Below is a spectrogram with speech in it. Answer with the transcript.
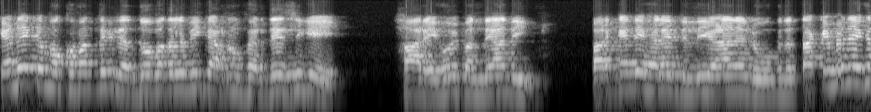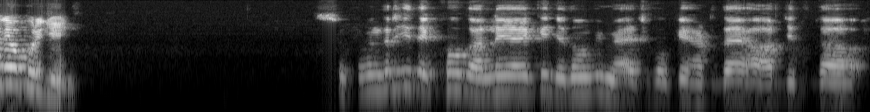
ਕਹਿੰਦੇ ਕਿ ਮੁੱਖ ਮੰਤਰੀ ਰੱਦੋ ਬਦਲ ਵੀ ਕਰਨ ਨੂੰ ਫਿਰਦੇ ਸੀਗੇ, ਹਾਰੇ ਹੋਏ ਬੰਦਿਆਂ ਦੀ, ਪਰ ਕਹਿੰਦੇ ਹਲੇ ਦਿੱਲੀ ਵਾਲਿਆਂ ਨੇ ਰੋਕ ਦਿੱਤਾ। ਕਿਵੇਂ ਦੇਖਦੇ ਹੋ ਪੂਰੀ ਜੀ ਸੁਖਵਿੰਦਰ ਜੀ, ਦੇਖੋ, ਗੱਲ ਇਹ ਹੈ ਕਿ ਜਦੋਂ ਵੀ ਮੈਚ ਹੋ ਕੇ ਹਟਦਾ ਹੈ, ਹਾਰ ਜਿੱਤ ਦਾ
